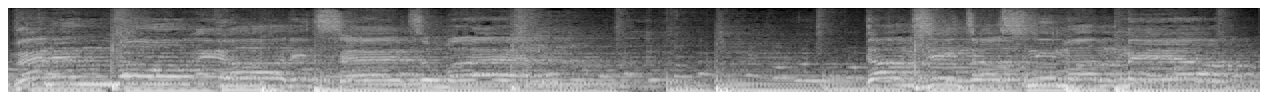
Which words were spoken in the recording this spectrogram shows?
Wenn in Moria die Zelte brennen, dann sieht das niemand mehr.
